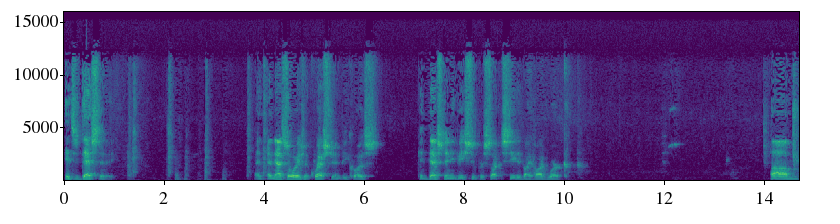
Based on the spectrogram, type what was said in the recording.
It's destiny. And, and that's always a question because can destiny be superseded by hard work? Um,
